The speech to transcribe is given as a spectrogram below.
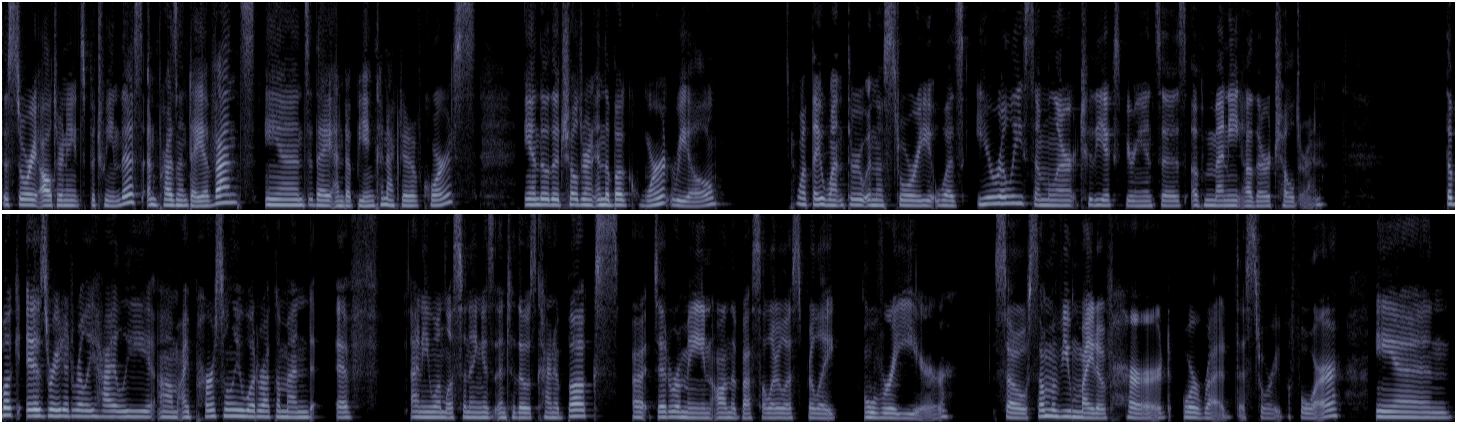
The story alternates between this and present day events, and they end up being connected, of course. And though the children in the book weren't real, what they went through in the story was eerily similar to the experiences of many other children. The book is rated really highly. Um, I personally would recommend if anyone listening is into those kind of books, uh, it did remain on the bestseller list for like over a year. So some of you might have heard or read this story before. And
